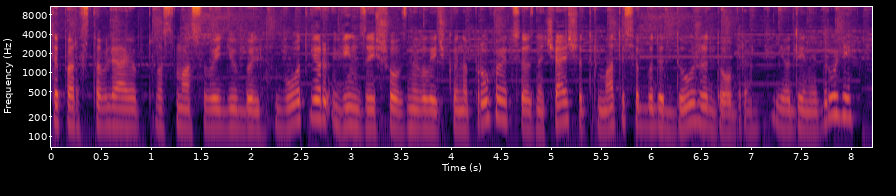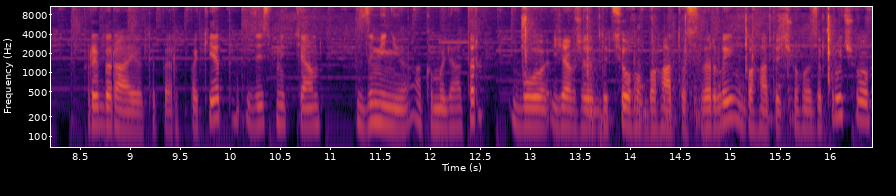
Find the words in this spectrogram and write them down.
Тепер вставляю пластмасовий дюбель в отвір, він зайшов з невеличкою напругою, це означає, що триматися буде дуже добре. І один, і другий. Прибираю тепер пакет зі сміттям, замінюю акумулятор, бо я вже до цього багато сверлив, багато чого закручував,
